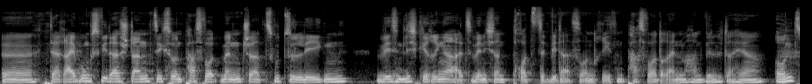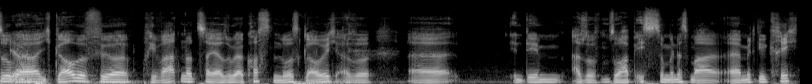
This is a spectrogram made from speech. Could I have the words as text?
äh, der Reibungswiderstand, sich so einen Passwortmanager zuzulegen, wesentlich geringer, als wenn ich dann trotzdem wieder so ein riesen Passwort reinmachen will. Daher. Und sogar, ja. ich glaube, für Privatnutzer ja sogar kostenlos, glaube ich. Also äh, in dem, also so habe ich es zumindest mal äh, mitgekriegt.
